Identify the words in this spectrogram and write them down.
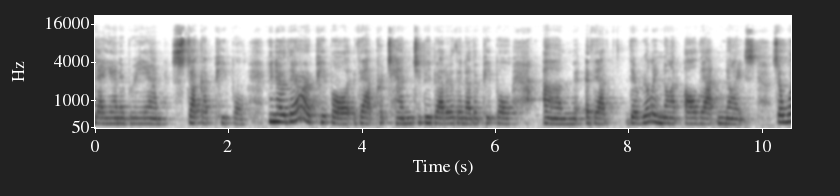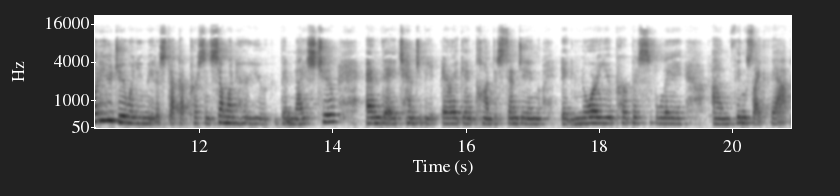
Dianna Brianne, stuck up people. You know, there are people that pretend to be better than other people, um, that they're really not all that nice. So, what do you do when you meet a stuck up person, someone who you've been nice to, and they tend to be arrogant, condescending, ignore you purposefully? Um, things like that.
